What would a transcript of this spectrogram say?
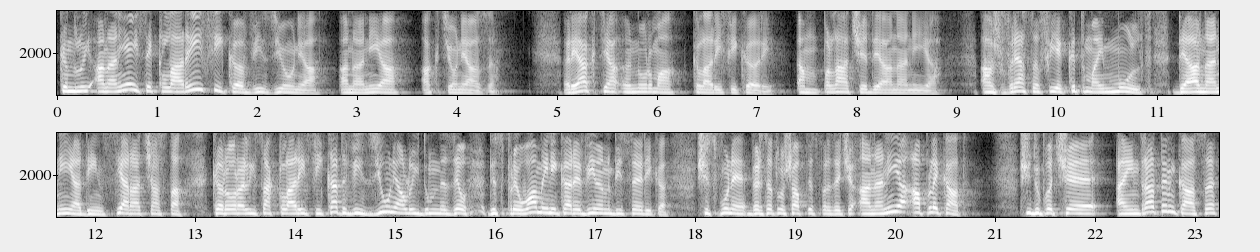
când lui Anania îi se clarifică viziunea, Anania acționează. Reacția în urma clarificării. Îmi place de Anania. Aș vrea să fie cât mai mulți de Anania din seara aceasta, cărora li s-a clarificat viziunea lui Dumnezeu despre oamenii care vin în biserică. Și spune versetul 17, Anania a plecat și după ce a intrat în casă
